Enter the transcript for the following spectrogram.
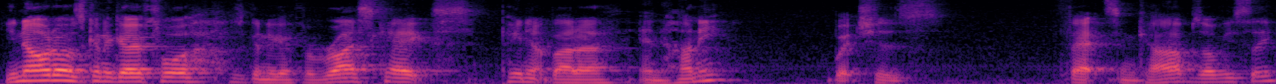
You know what I was going to go for? I was going to go for rice cakes, peanut butter, and honey, which is fats and carbs, obviously.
